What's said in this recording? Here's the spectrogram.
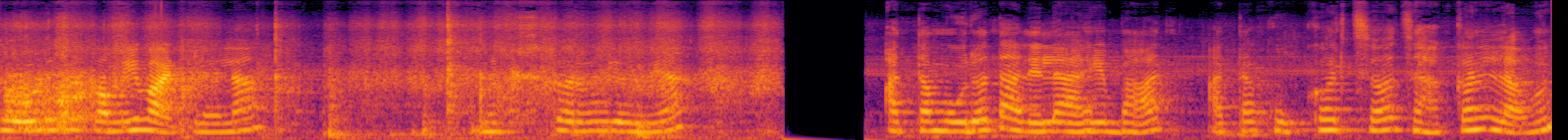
थोडंसं कमी वाटलेलं मिक्स करून घेऊया. आता मुरत आलेला आहे भात. आता कुकरचं झाकण लावून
